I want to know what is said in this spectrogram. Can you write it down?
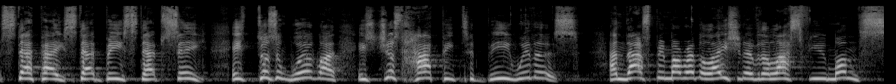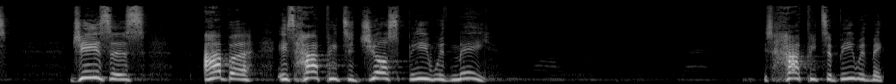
step A, step B, step C. It doesn't work like that. Just happy to be with us. And that's been my revelation over the last few months. Jesus, Abba, is happy to just be with me. He's happy to be with me.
